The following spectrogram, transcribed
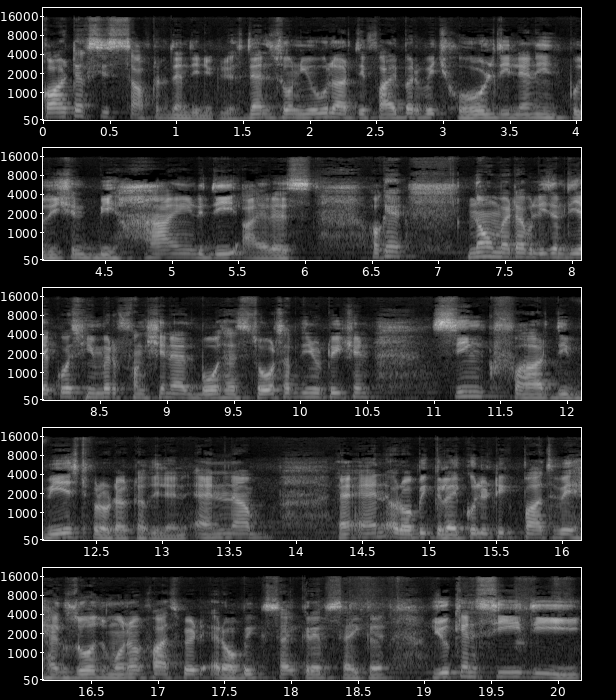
Cortex is softer than the nucleus. Then zonule are the fiber which hold the lens in position behind the iris. Okay? Now metabolism. The aqueous humor function as both as source of the nutrition sink for the waste product of the lens. And uh, anaerobic glycolytic pathway hexose monophosphate aerobic krebs cycle. You can see the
